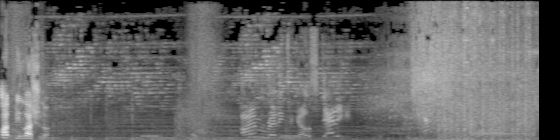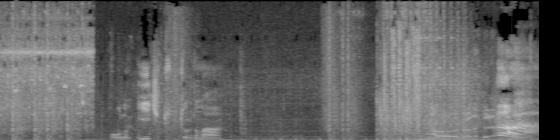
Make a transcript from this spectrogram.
Patlatmayın lan şunu. Oğlum iyi ki tutturdum ha. Ah.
